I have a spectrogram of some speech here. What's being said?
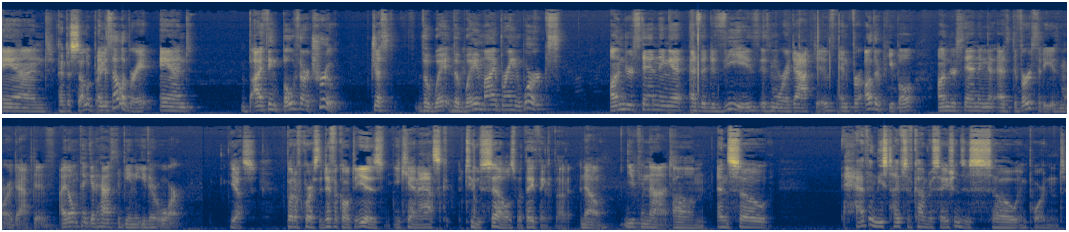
And And to celebrate. and to celebrate. And i think both are true. Just the way the mm-hmm. way my brain works understanding it as a disease is more adaptive and for other people understanding it as diversity is more adaptive. I don't think it has to be an either or. Yes. But of course the difficulty is you can't ask two cells what they think about it. no you cannot Um, and so having these types of conversations is so important.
